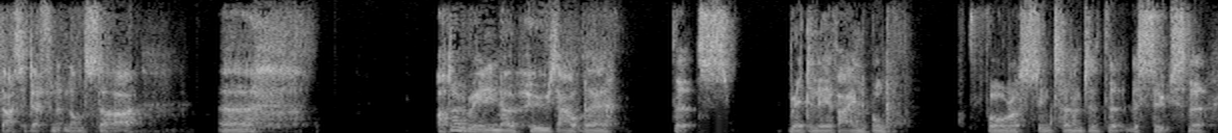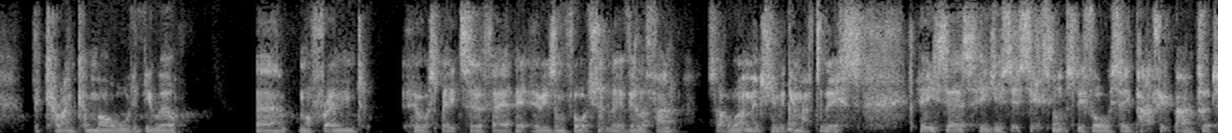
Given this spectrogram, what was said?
that's a definite non-starter. Uh, I don't really know who's out there that's readily available for us in terms of the, the suits the the Karanka mould, if you will. Uh, my friend who I speak to a fair bit, who is unfortunately a Villa fan, so I won't mention him again after this. He says he gives it six months before we see Patrick Bamford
